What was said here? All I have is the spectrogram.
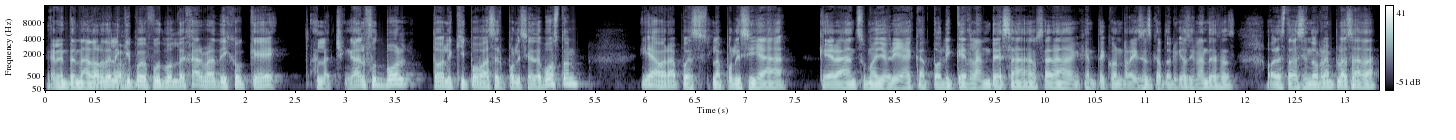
El entrenador del equipo de fútbol de Harvard dijo que a la chingada del fútbol, todo el equipo va a ser policía de Boston. Y ahora, pues, la policía, que era en su mayoría católica irlandesa, o sea, era gente con raíces católicas irlandesas, ahora estaba siendo reemplazada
